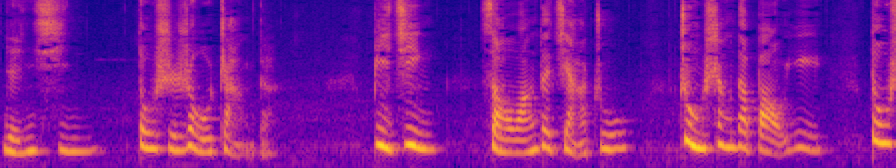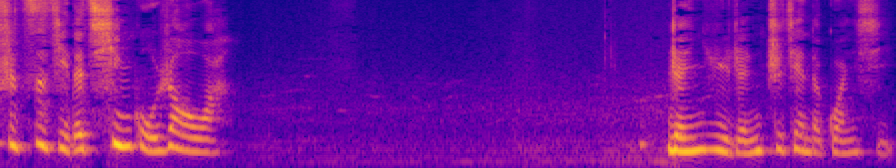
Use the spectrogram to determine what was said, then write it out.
人心都是肉长的，毕竟早亡的贾珠，重伤的宝玉。都是自己的亲骨肉啊！人与人之间的关系，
